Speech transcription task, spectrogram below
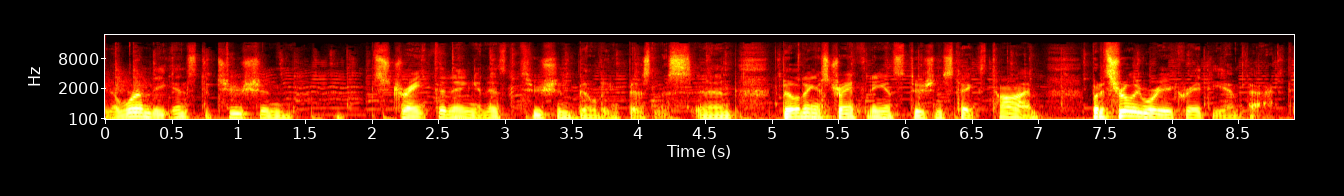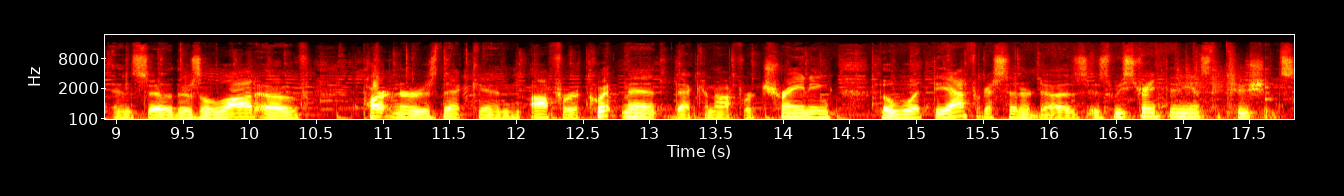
You know, we're in the institution strengthening and institution building business. And building and strengthening institutions takes time, but it's really where you create the impact. And so there's a lot of partners that can offer equipment, that can offer training, but what the Africa Center does is we strengthen the institutions.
